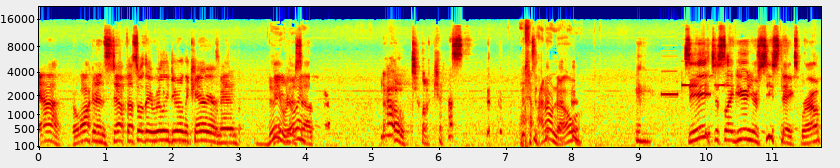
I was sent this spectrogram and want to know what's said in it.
Yeah, they're walking in step. That's what they really do on the carrier, man. Do you really? there. No, Dunkas. I don't know. See, just like you and your sea snakes, bro.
